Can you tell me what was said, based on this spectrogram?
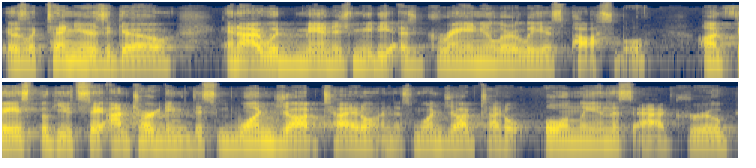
it was like 10 years ago, and I would manage media as granularly as possible. On Facebook, you'd say, I'm targeting this one job title and this one job title only in this ad group.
